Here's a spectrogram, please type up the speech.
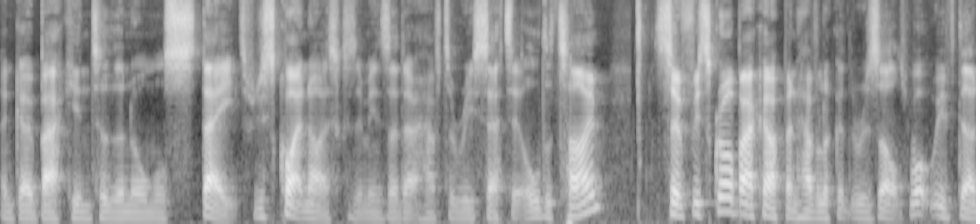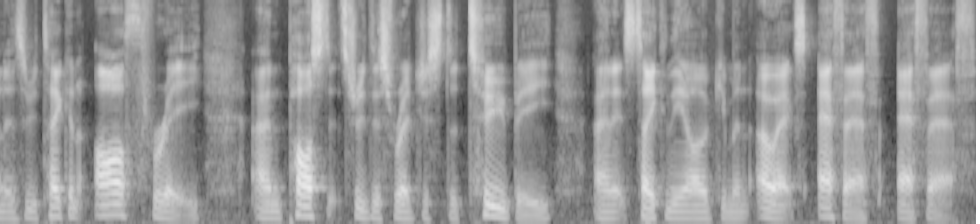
and go back into the normal state, which is quite nice because it means I don't have to reset it all the time. So if we scroll back up and have a look at the results, what we've done is we've taken R3 and passed it through this register 2B and it's taken the argument OXFFFF.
